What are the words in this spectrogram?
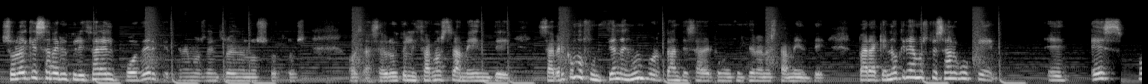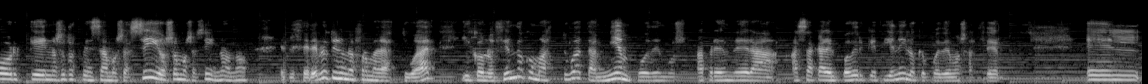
Solo hay que saber utilizar el poder que tenemos dentro de nosotros. O sea, saber utilizar nuestra mente, saber cómo funciona. Es muy importante saber cómo funciona nuestra mente. Para que no creamos que es algo que eh, es porque nosotros pensamos así o somos así. No, no. El cerebro tiene una forma de actuar y conociendo cómo actúa también podemos aprender a, sacar el poder que tiene y lo que podemos hacer. El,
